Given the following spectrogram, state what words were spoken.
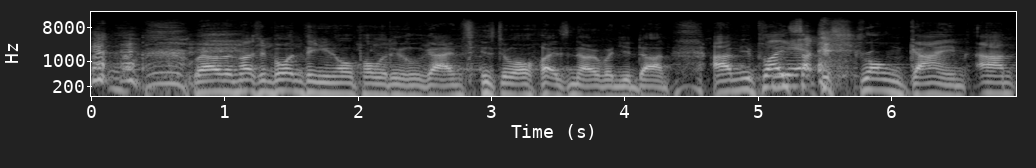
well, the most important thing in all political games is to always know when you're done. Um, you played yeah. such a strong game. Um,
